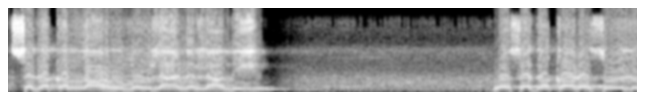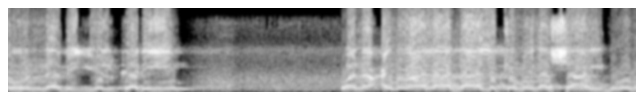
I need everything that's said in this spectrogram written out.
صدق الله مولانا العظيم. وصدق رسوله النبي الكريم. ونحن على ذلك من الشاهدين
